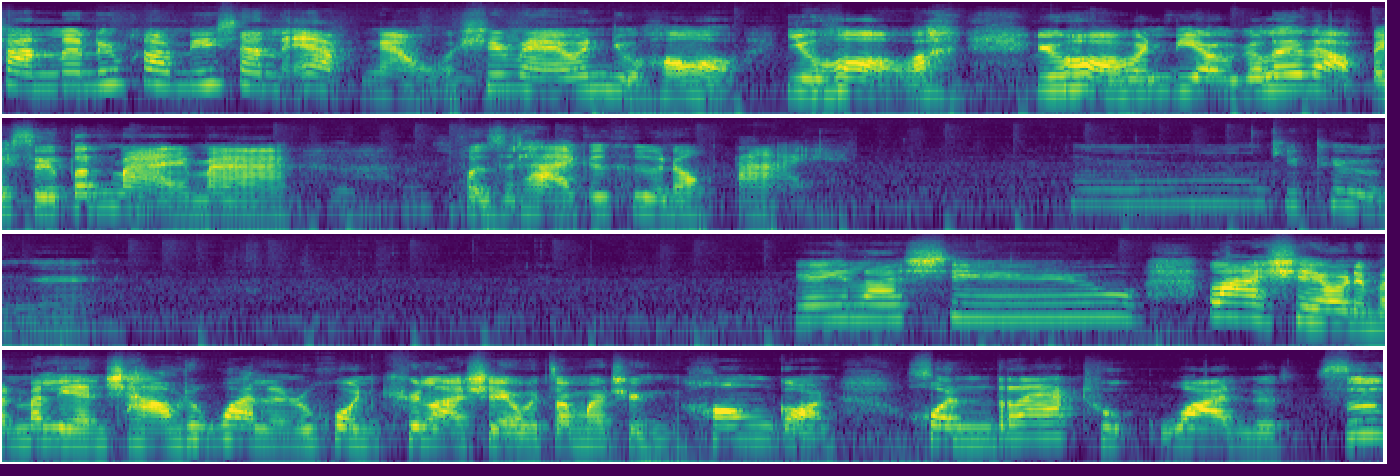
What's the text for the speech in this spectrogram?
ฉันนะด้วยความที่ฉันแอบเหงาใช่ไหมมันอยู่หอ อยู่หอวะอยู่หอคนเดียวก็เลยแบบไปซื้อต้นไม้มา ผลสุดท้ายก็คือน้องตายคิดถึงอะ ยายลาเชล ลาเชลเนี่ยมันมาเรียนเช้าทุกวันเลยทุกคน คือลาเชลจะมาถึงห้องก่อน คนแรกทุกวัน ซึ่ง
